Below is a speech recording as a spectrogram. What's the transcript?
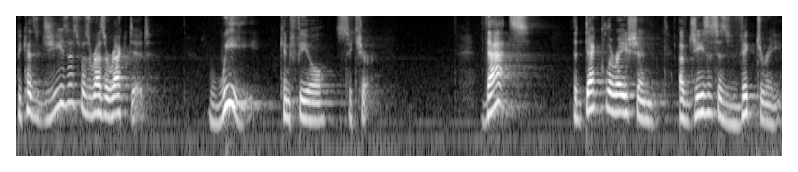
Because Jesus was resurrected, we can feel secure. That's the declaration of Jesus' victory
